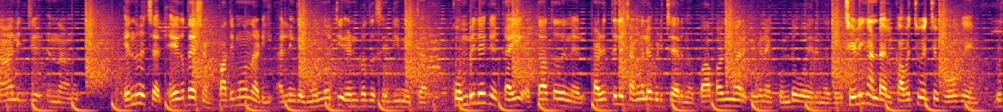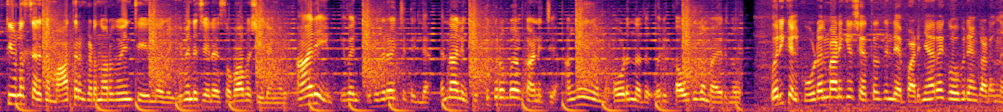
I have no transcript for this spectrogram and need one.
നാലിഞ്ച് എന്നാണ്. എന്ന് വെച്ചാൽ ഏകദേശം പതിമൂന്നടി അല്ലെങ്കിൽ മുന്നൂറ്റി എൺപത് സെന്റിമീറ്റർ. കൊമ്പിലേക്ക് കൈ എത്താത്തതിനാൽ കഴുത്തിലെ ചങ്ങല പിടിച്ചായിരുന്നു പാപ്പാന്മാർ ഇവനെ കൊണ്ടുപോയിരുന്നത്. ചെളി കണ്ടാൽ കവച്ചു വെച്ച് പോവുകയും വൃത്തിയുള്ള സ്ഥലത്ത് മാത്രം കിടന്നുറങ്ങുകയും ചെയ്യുന്നത് ഇവന്റെ ചില സ്വഭാവശീലങ്ങൾ. ആരെയും ഇവൻ ഉപദ്രവിച്ചിട്ടില്ല. എന്നാലും കുട്ടിക്കുറുമ്പുകൾ കാണിച്ച് അങ്ങനെയും ഓടുന്നത് ഒരു കൗതുകമായിരുന്നു. ഒരിക്കൽ കൂടൽമാണിക്യ ക്ഷേത്രത്തിന്റെ പടിഞ്ഞാറെ ഗോപുരം കടന്ന്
